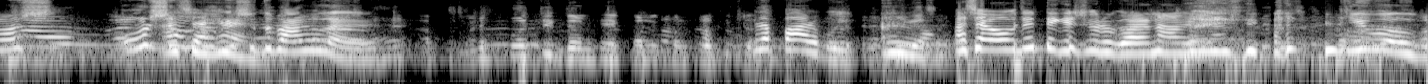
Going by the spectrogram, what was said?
আমার ওর আচ্ছা, সম্পর্কে হ্যাঁ। শুধু বাংলায়। এটা পারবোই। আচ্ছা ওদের থেকে শুরু করেন আমি। কি বলব?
